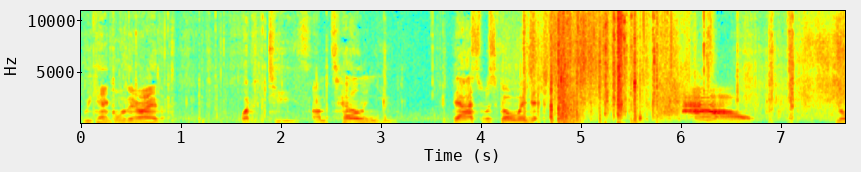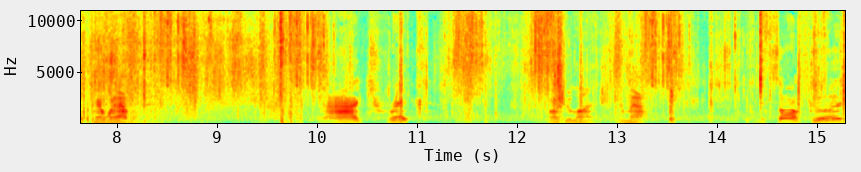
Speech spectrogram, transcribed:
We can't go there either. What a tease. I'm telling you, that's what's going to. Ow! You okay? What happened? Ah, I tripped. How's your line? Your map? It's all good.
